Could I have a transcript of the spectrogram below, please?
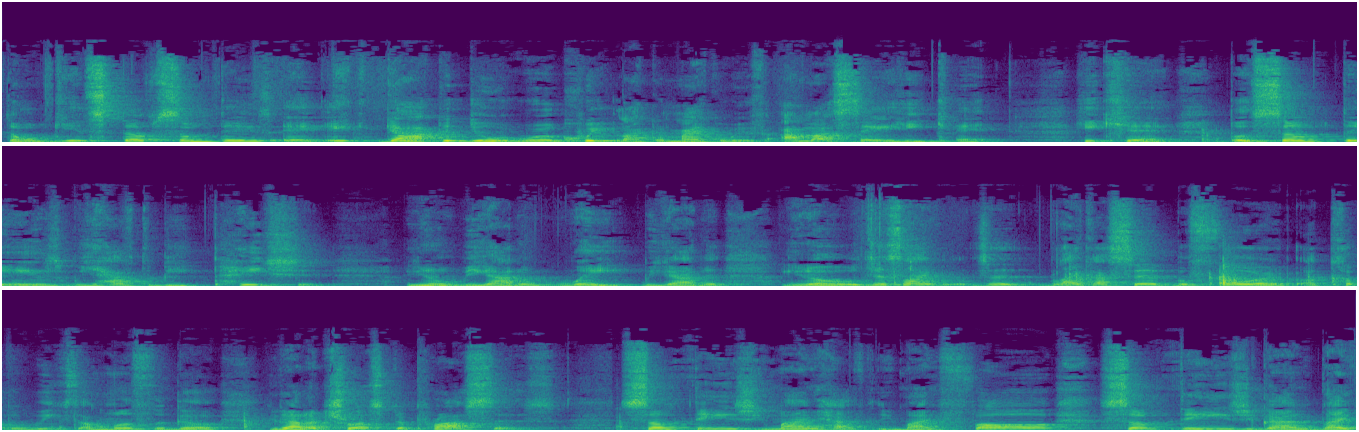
Don't get stuff. Some things, it, it, God could do it real quick like a microwave. I'm not saying He can't. He can. But some things we have to be patient. You know, we gotta wait. We gotta, you know, just like just like I said before, a couple weeks, a month ago, you gotta trust the process. Some things you might have, you might fall. Some things you got, like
